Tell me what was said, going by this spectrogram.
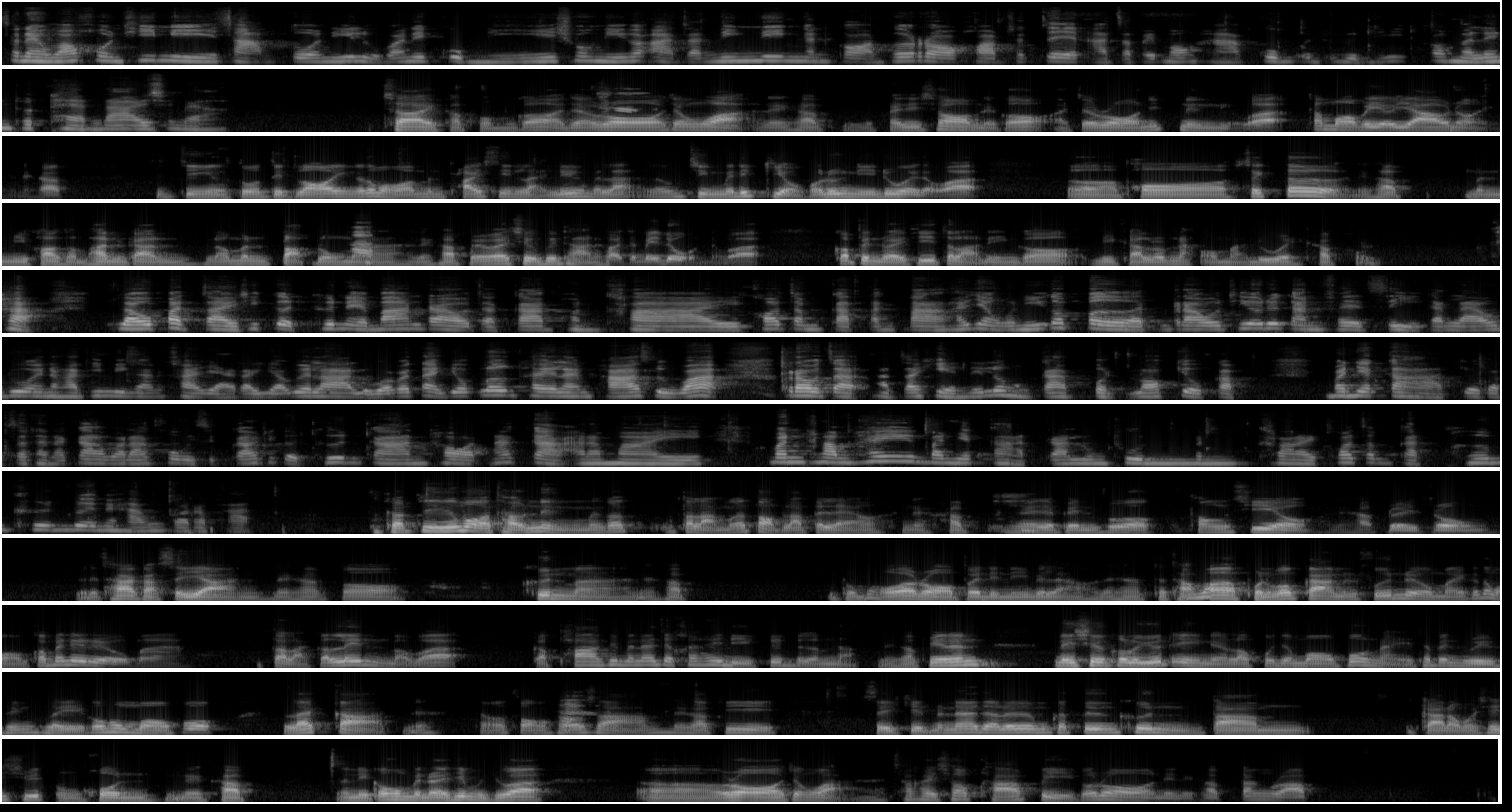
แสดงว่าคนที่มี 3 ตัวนี้หรือว่าในกลุ่มนี้ ช่วงนี้ก็อาจจะนิ่งๆกันก่อน เพื่อรอความชัดเจนอาจจะไปมองหากลุ่มอื่นๆที่เข้ามาเล่นทดแทนได้ใช่ไหมคะ ใช่ครับผมก็อาจจะรอจังหวะนะครับใครที่ชอบเนี่ยก็อาจจะรอนิดนึงหรือว่าถ้ามองไปยาวๆหน่อยนะครับจริงๆอย่างตัวติดล้อเองก็ต้องบอกว่ามัน price in หลายเรื่องไปแล้วแล้วจริงไม่ได้เกี่ยวกับเรื่องนี้ด้วยแต่ว่าเอ่อพอ sector นะครับมันมีความสัมพันธ์กัน แล้วมันปรับลงมานะครับไม่ว่าเชิงพื้นฐานเขาจะไม่โดนแต่ว่า ก็เป็นอะไรที่ตลาดเองก็มีการลดน้ำหนักออกมาด้วยครับผม ค่ะ แล้วปัจจัยที่เกิดขึ้นในบ้านเราจากการผ่อนคลาย ข้อจำกัดต่างๆ ถ้าอย่างวันนี้ก็เปิดเราเที่ยวด้วยกันเฟสสี่กันแล้วด้วยนะคะ ที่มีการขยายระยะเวลาหรือว่าแต่ยกเลิก Thailand Pass หรือว่าเราจะอาจจะเห็นในเรื่องของการปลดล็อกเกี่ยวกับบรรยากาศเกี่ยวกับสถานการณ์วาระโควิด -19 ที่เกิดขึ้นการถอดหน้ากากอนามัย มันทำให้บรรยากาศการลงทุนมันคลายข้อจำกัดเพิ่มขึ้นด้วยไหมคะคุณกรพัฒน์ ครับจริงๆก็บอกแถวหนึ่งมันก็ตลาดมันก็ตอบรับไปแล้วนะครับไม่ว่าจะเป็นพวกท่องเที่ยวนะครับ โดยตรงหรือท่าอากาศยานนะครับ ก็ขึ้นมานะครับผมบอกว่ารอประเด็นนี้ไปแล้วนะครับแต่ถามว่าผลประกอบการมันฟื้นเร็วไหมก็ต้องบอกก็ไม่ได้เร็วมาก ตลาดก็เล่นแบบว่ากับภาพที่มันน่าจะค่อยๆดีขึ้นเป็นลำดับนะครับเพราะฉะนั้นในเชิงกลยุทธ์เองเนี่ยเราควรจะมองพวกไหนถ้าเป็น reasoning play ก็คงมองพวกแลกการ์ดนะแถวสองแถวสามนะครับที่เศรษฐกิจมันน่าจะเริ่มกระตื้นขึ้นตามการออกมาใช้ชีวิตของคนนะครับ อันนี้ก็คงเป็นอะไรที่ผมคิดว่ารอจังหวะ ถ้าใครชอบค้าปีก็รอเนี่ยนะครับตั้งรับ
